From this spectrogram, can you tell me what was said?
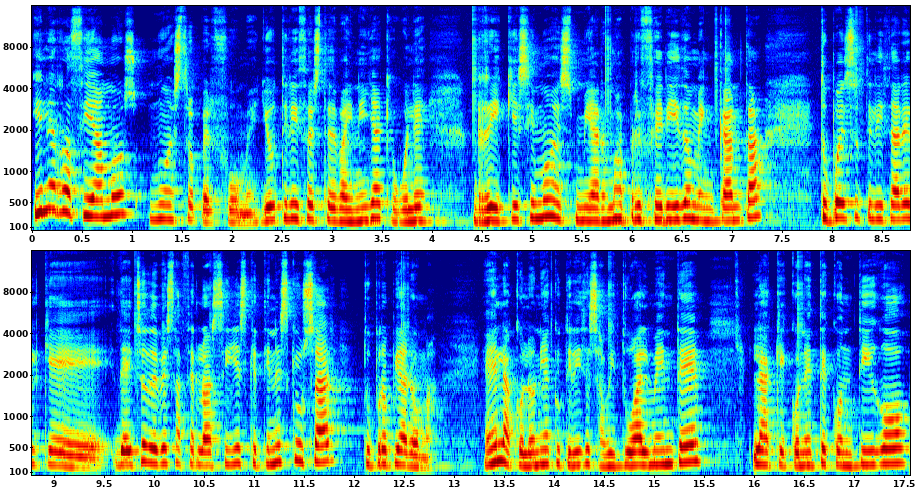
y le rociamos nuestro perfume. Yo utilizo este de vainilla que huele riquísimo, es mi aroma preferido, me encanta. Tú puedes utilizar el que, de hecho debes hacerlo así, es que tienes que usar tu propio aroma. ¿eh? La colonia que utilices habitualmente, la que conecte contigo.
